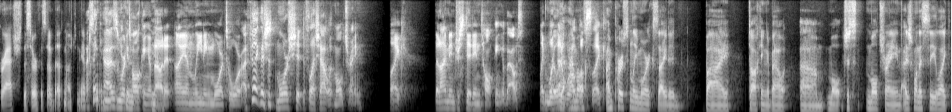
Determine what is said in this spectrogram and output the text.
scratch the surface of that much in the I think as you we're can- talking about it, I am leaning more toward. I feel like there's just more shit to flesh out with Mole Train, like that I'm interested in talking about, like what Really? that world I'm looks like. I'm personally more excited by talking about um mole just mole train. I just want to see like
